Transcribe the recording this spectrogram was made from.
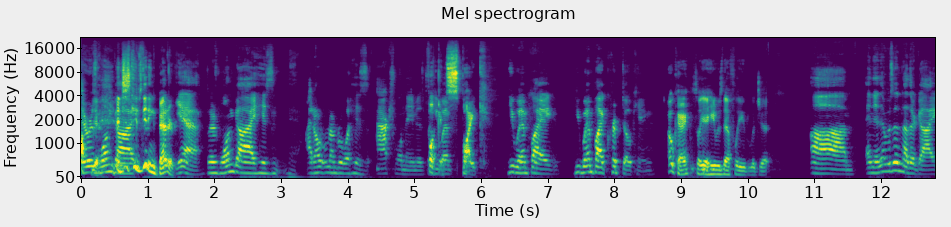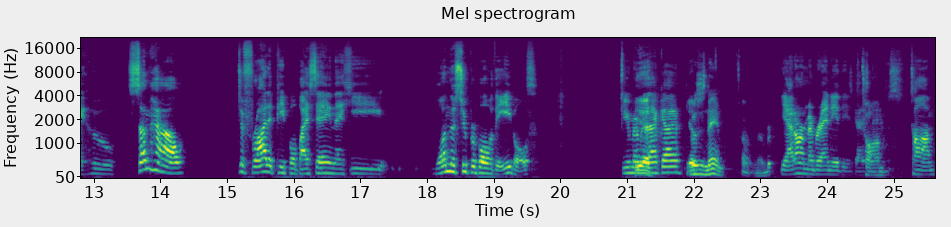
There was Yeah. one It guy. just keeps getting better. yeah, there's one guy. His I don't remember what his actual name is, but he Fucking went Spike. he went by he went by Crypto King. Okay, so yeah, he was definitely legit. Um, and then there was another guy who somehow defrauded people by saying that he won the Super Bowl with the Eagles. Do you remember Yeah. that guy? What was his name? I don't remember. Yeah, I don't remember any of these guys. Tom. Names. Tom.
